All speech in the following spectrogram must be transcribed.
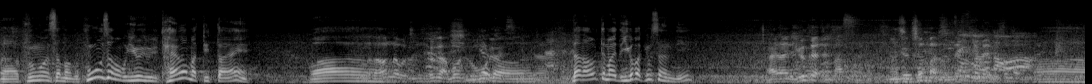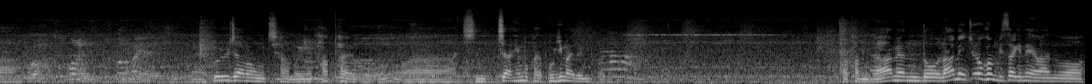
아 붕어 쌈하고 붕어 쌈하고 이런 다양한 맛도 있다 에. 와 나왔나 보지. 여기 안 먹는 너무 신기하다 오래됐으니까. 나 나올 때마다 이거밖에 없었는데 아니, 난 이거까지 봤어. 이거 처음 봤는데. 이거는 처음 봤는데. 아. 네, 꿀자몽차 뭐 이런 거 다 팔고. 와 진짜 행복하다. 보기만 해도 행복하다. 다 팝니다. 라면도 라면이 조금 비싸긴 해요. 한뭐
